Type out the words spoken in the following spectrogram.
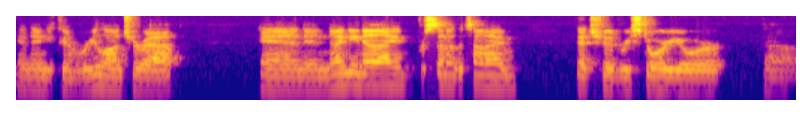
And then you can relaunch your app and in 99% of the time that should restore your uh,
